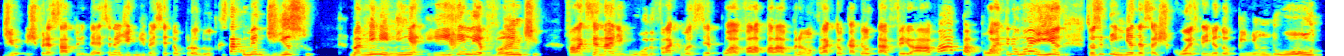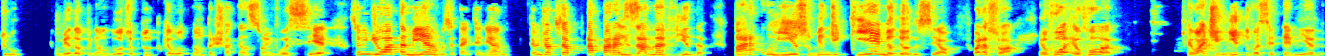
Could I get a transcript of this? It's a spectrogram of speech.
de expressar a tua ideia, você não é digno de vencer teu produto, você tá com medo disso. Uma menininha irrelevante falar que você é narigudo, falar que você, porra, fala palavrão, falar que teu cabelo tá feio. Ah, vá pra porra, entendeu? Não é isso. Se você tem medo dessas coisas, tem medo da opinião do outro, o medo da opinião do outro, sobretudo porque o outro não prestou atenção em você, você é um idiota mesmo, você tá entendendo? Você é um idiota, você tá paralisado na vida. Para com isso. Medo de quê, meu Deus do céu? Olha só, eu vou, eu vou eu admito você ter medo.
